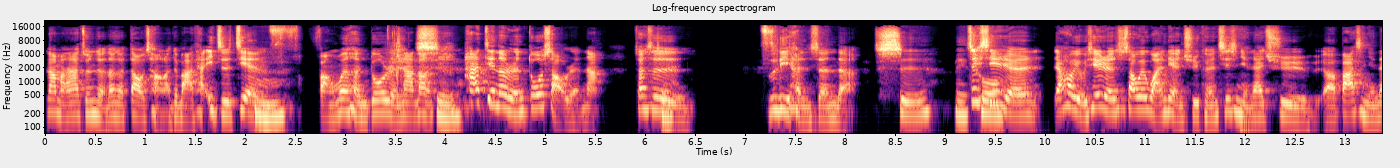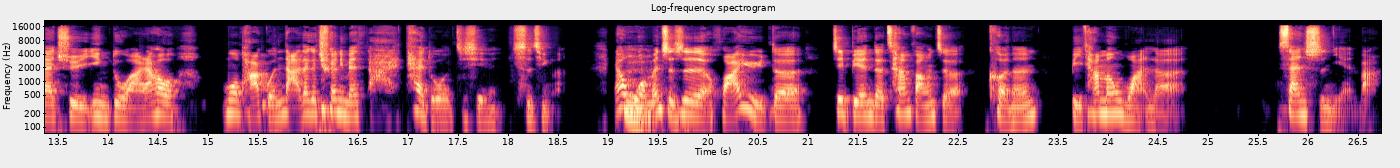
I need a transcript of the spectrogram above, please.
拉玛那尊者那个道场了，对吧？他一直见、嗯、访问很多人啊，到底他见的人多少人呐、啊？算是资历很深的，是。没错。这些人，然后有些人是稍微晚点去，可能七十年代去，呃，八十年代去印度啊，然后摸爬滚打，这个圈里面，哎，太多这些事情了。然后我们只是华语的这边的参访者，可能比他们晚了三十年吧，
